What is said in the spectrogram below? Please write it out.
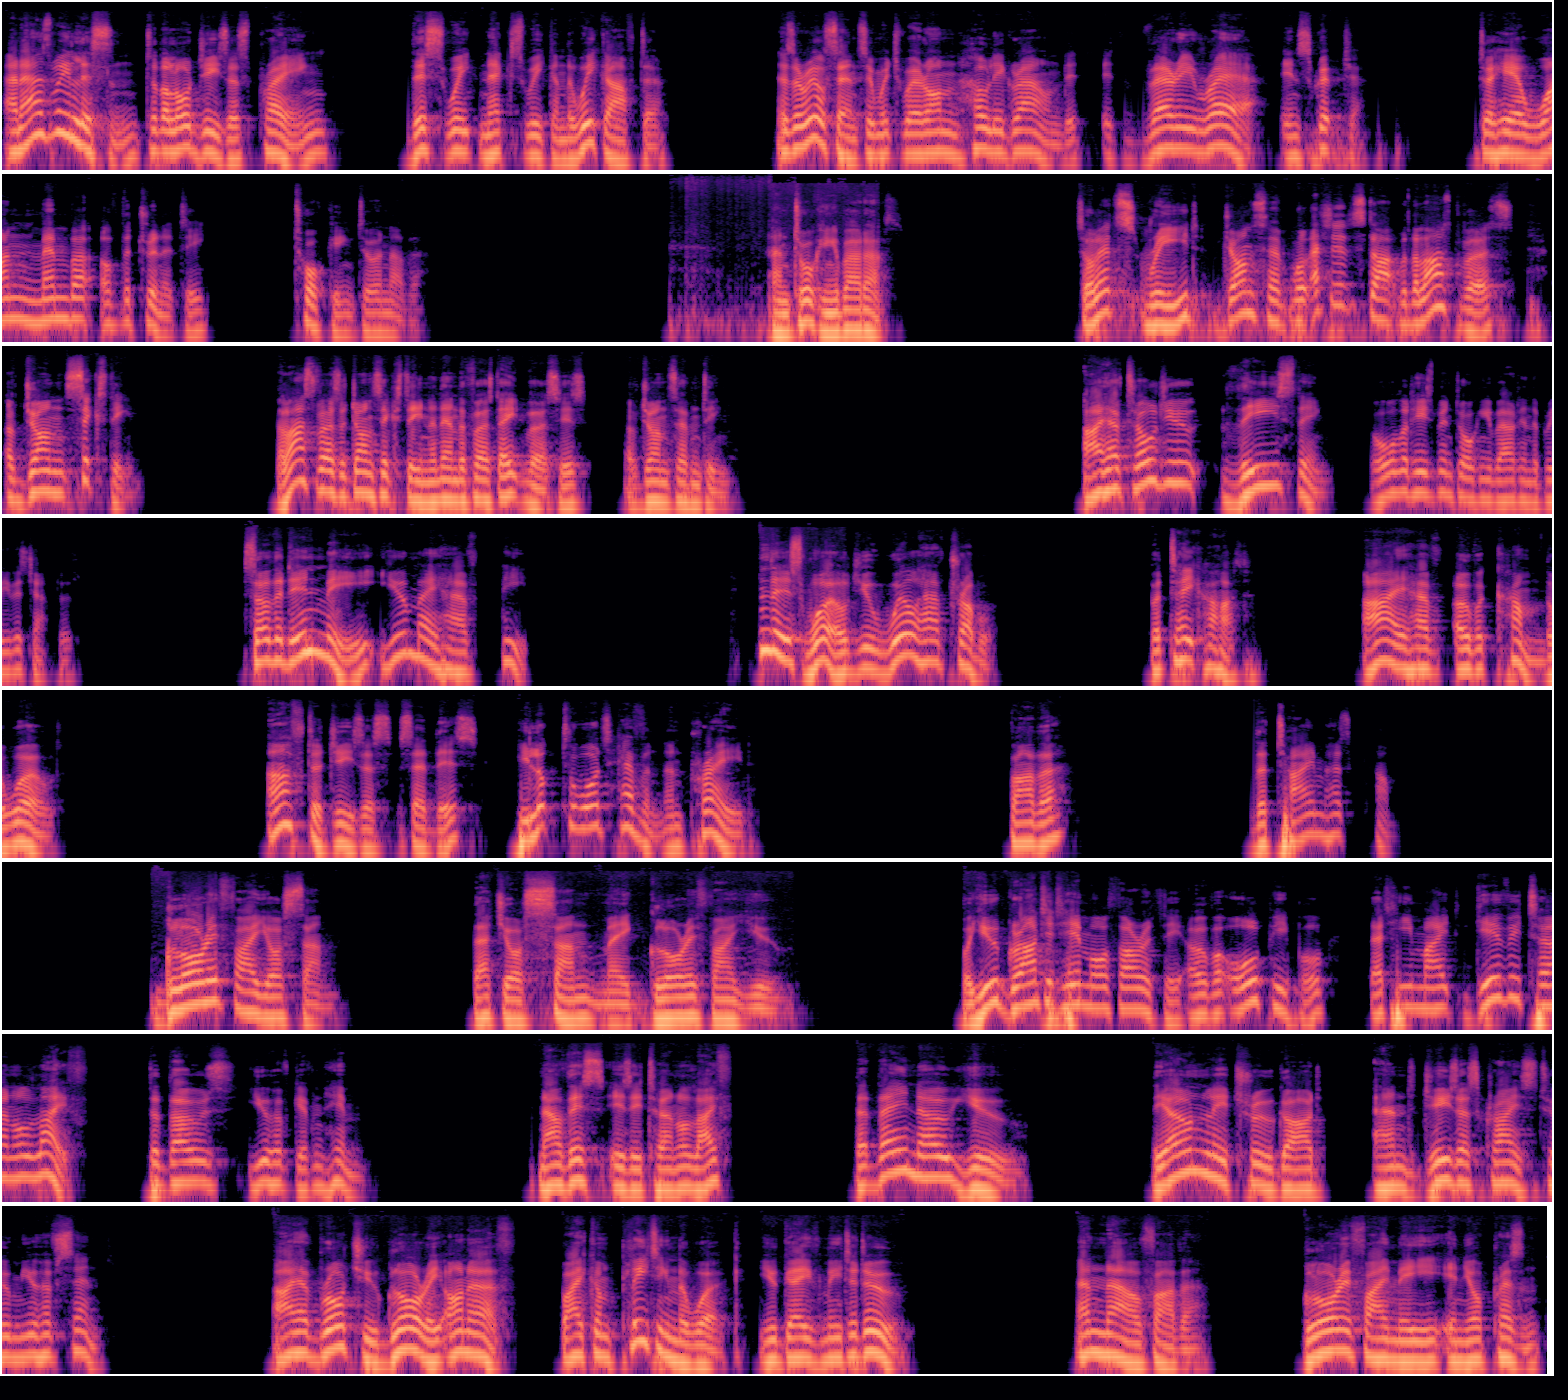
And as we listen to the Lord Jesus praying this week, next week, and the week after, there's a real sense in which we're on holy ground. It, it's very rare in Scripture to hear one member of the Trinity talking to another and talking about us. So let's read John 7. Well, actually, let's start with the last verse of John 16. The last verse of John 16, and then the first eight verses of John 17. I have told you these things, all that he's been talking about in the previous chapters, so that in me you may have peace. In this world you will have trouble, but take heart. I have overcome the world. After Jesus said this, he looked towards heaven and prayed, Father, the time has come. Glorify your Son, that your Son may glorify you. For you granted him authority over all people, that he might give eternal life to those you have given him. Now, this is eternal life, that they know you, the only true God, and Jesus Christ, whom you have sent. I have brought you glory on earth by completing the work you gave me to do. And now, Father, glorify me in your presence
